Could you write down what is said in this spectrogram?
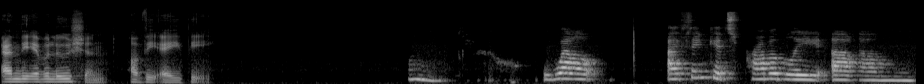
and the evolution of the AP? Mm. Well, I think it's probably um,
